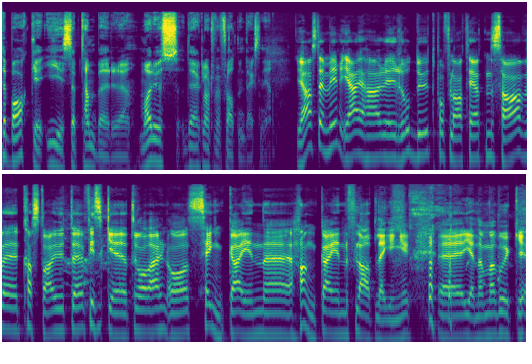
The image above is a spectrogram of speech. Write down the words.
tilbake i september. Marius, det er klart for flatindeksen igjen. Ja, stemmer. Jeg har rodd ut på flathetens hav, kasta ut eh, fisketråleren og senka inn, eh, hanka inn flatlegginger eh, gjennom å bruke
